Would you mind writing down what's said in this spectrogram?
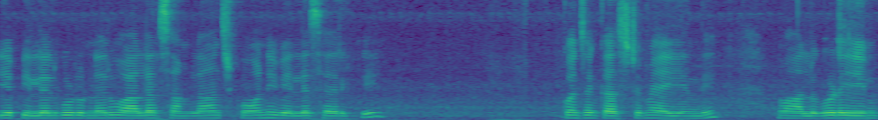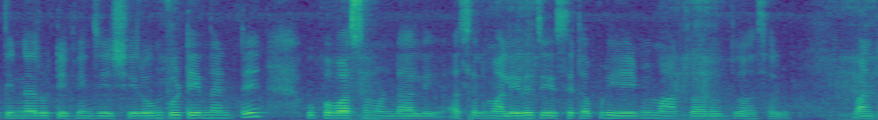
ఇక పిల్లలు కూడా ఉన్నారు వాళ్ళని సంలాంచుకొని వెళ్ళేసరికి కొంచెం కష్టమే అయ్యింది. వాళ్ళు కూడా ఏం తిన్నారు టిఫిన్ చేసారు ఇంకోటి ఏంటంటే ఉపవాసం ఉండాలి. అసలు మలేరియా చేసేటప్పుడు ఏమీ మాట్లాడొద్దు అసలు. వంట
